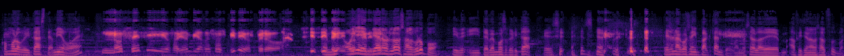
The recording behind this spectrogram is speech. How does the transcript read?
¿Cómo lo gritaste, amigo, eh? No sé si os había enviado esos vídeos, pero sí, sí. Envi- se gritó, Oye, enviárnoslos al grupo y, y te vemos gritar. Es, es una cosa impactante cuando se habla de aficionados al fútbol.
